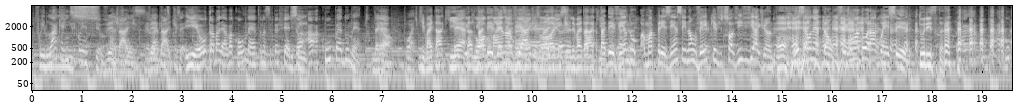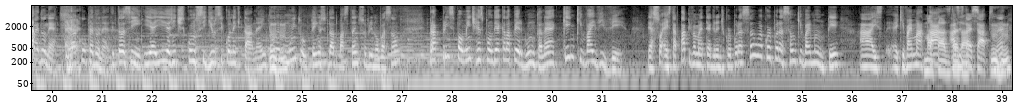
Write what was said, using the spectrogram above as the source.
Foi lá que a gente se conheceu. Verdade, É verdade. E eu trabalhava com o Neto na CPFL. Então a, a culpa é do Neto. Legal. Ótimo. Que vai estar aqui É, tá tá devendo alguns viagem pra episódios, gente. Ele vai tá, estar aqui. tá tá devendo uma presença e não veio porque só vive viajando. É. Esse é o Netão. Vocês vão adorar conhecer ele. Turista. a, a culpa, a culpa é do Neto. A culpa é do Neto. Então, assim, e aí a gente conseguiu se conectar, né? Então, Uhum. é muito. Tenho estudado bastante sobre inovação para principalmente responder aquela pergunta, né? Quem que vai viver? É só a startup vai manter a grande corporação ou a corporação que vai manter a é, que vai matar, Matar as as startups. startups, Uhum. né?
